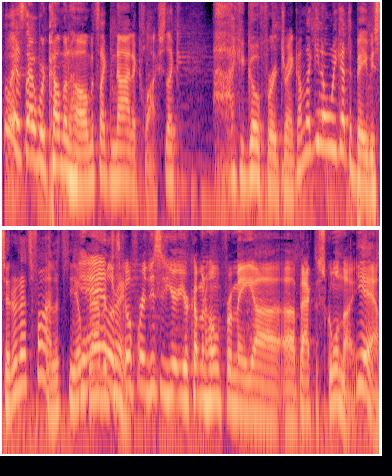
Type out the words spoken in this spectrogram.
So last night we're coming home. It's like 9 o'clock. She's like, "Ah, I could go for a drink. I'm like, you know, we got the babysitter. That's fine. Let's, you know, grab Yeah, a let's drink. go for it. This is your, you're coming home from a uh, uh, back to school night. Yeah,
